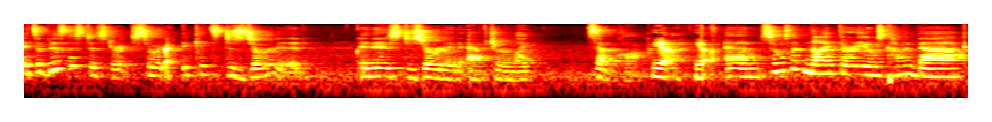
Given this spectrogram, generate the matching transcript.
it's a business district, so it, Right. it gets deserted. It is deserted after like 7 o'clock. Yeah, yeah. And so it was like 9.30, I was coming back,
